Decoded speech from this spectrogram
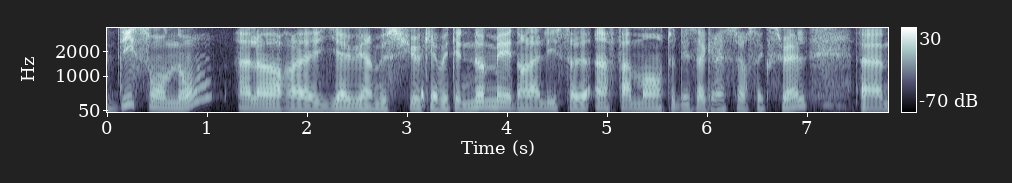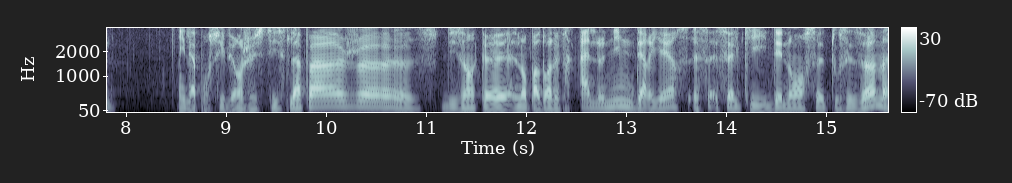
dit son nom. Alors, euh, il y a eu un monsieur qui avait été nommé dans la liste infamante des agresseurs sexuels. Euh, il a poursuivi en justice la page, euh, disant qu'elles n'ont pas le droit d'être anonymes derrière, celles qui dénoncent tous ces hommes.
